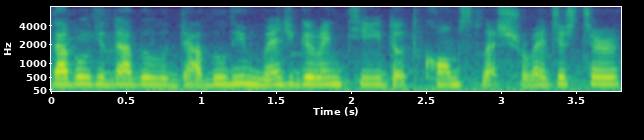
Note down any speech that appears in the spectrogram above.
www.matchguarantee.com slash register.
